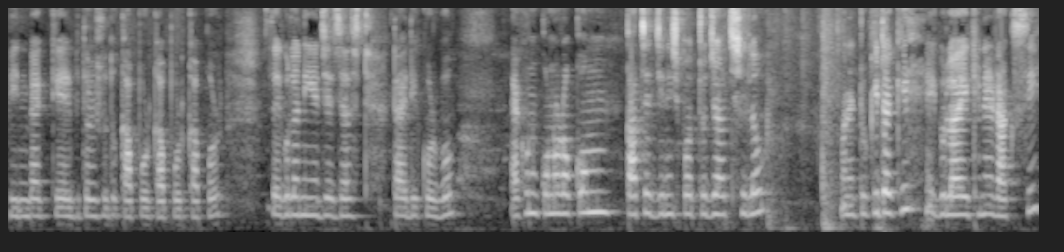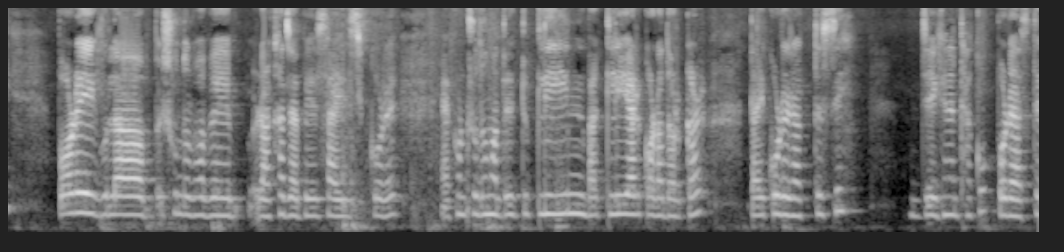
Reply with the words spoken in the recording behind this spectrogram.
বিন ব্যাগের ভিতরে শুধু কাপড় কাপড় কাপড়, সেগুলো নিয়ে যে জাস্ট টাইডি করব। এখন কোনো রকম কাঁচের জিনিসপত্র যা ছিল মানে টুকিটাকি, এগুলো এখানে রাখছি। পরে এগুলা সুন্দরভাবে রাখা যাবে সাইজ করে। এখন শুধুমাত্র একটু ক্লিন বা ক্লিয়ার করা দরকার, তাই করে রাখতেছি। যে এখানে থাকুক, পরে আস্তে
